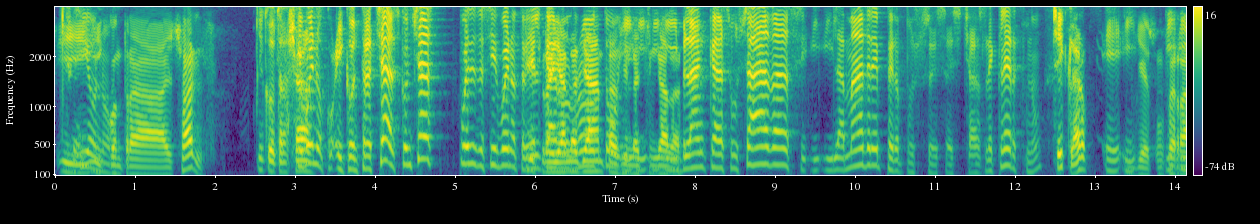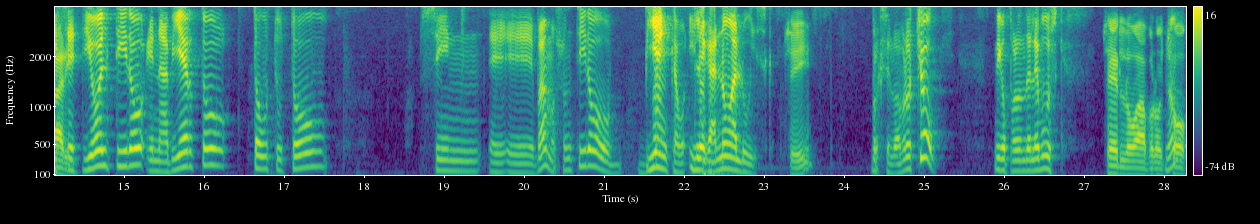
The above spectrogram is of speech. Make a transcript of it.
Y, ¿Sí o y no? contra Charles. Y contra Charles. bueno, co- y contra Charles. Con Charles puedes decir, bueno, traía el carro las roto llantas y y, la y- y- y blancas usadas y, y la madre, pero pues es, es Charles Leclerc, ¿no? Sí, claro. Eh, y, Y es un y- y Ferrari. se dio el tiro en abierto, toe to toe, sin, eh, eh, vamos, un tiro bien, cabrón. Y le ganó a Luis, cabrón, Sí. porque se lo abrochó. Digo, por donde le busques. Se lo abrochó ¿No?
